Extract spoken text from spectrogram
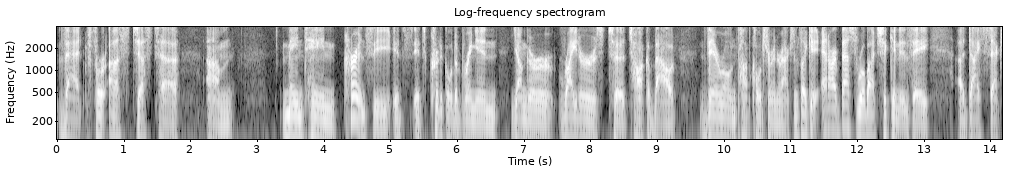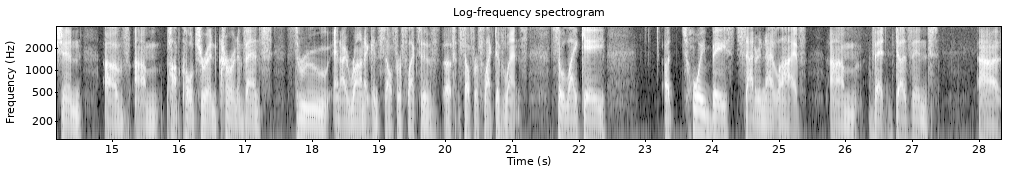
that for us just to um, maintain currency, it's it's critical to bring in younger writers to talk about their own pop culture interactions. Like at our best, Robot Chicken is a, a dissection of um, pop culture and current events through an ironic and self-reflective uh, self-reflective lens. So like a a toy-based Saturday Night Live um, that doesn't uh,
